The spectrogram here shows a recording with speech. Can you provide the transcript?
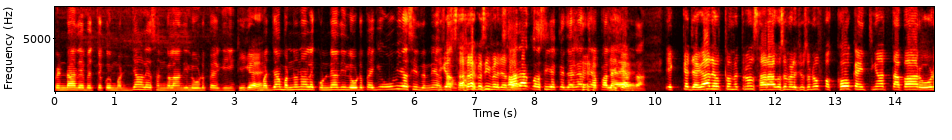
ਪਿੰਡਾਂ ਦੇ ਵਿੱਚ ਕੋਈ ਮੱਝਾਂ ਵਾਲੇ ਸੰਗਲਾਂ ਦੀ ਲੋੜ ਪੈ ਗਈ ਠੀਕ ਹੈ। ਮੱਝਾਂ ਬੰਨਣ ਵਾਲੇ ਕੁੰਡਿਆਂ ਦੀ ਲੋੜ ਪੈ ਗਈ ਉਹ ਵੀ ਅਸੀਂ ਦਿੰਨੇ ਆ ਠੀਕ ਹੈ ਸਾਰਾ ਕੁਝ ਹੀ ਮਿਲ ਜਾਂਦਾ। ਸਾਰਾ ਕੁਝ ਅਸੀਂ ਇੱਕ ਜਗ੍ਹਾ ਤੇ ਆਪਾਂ ਲੈ ਆਂਦਾ। ਇੱਕ ਜਗ੍ਹਾ ਦੇ ਉੱਤੋਂ ਮਿੱਤਰੋ ਸਾਰਾ ਕੁਝ ਮਿਲ ਜੂ। ਸਾਨੂੰ ਪੱਖੋ ਕੈਂਚੀਆਂ ਤਪਾ ਰੋਡ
